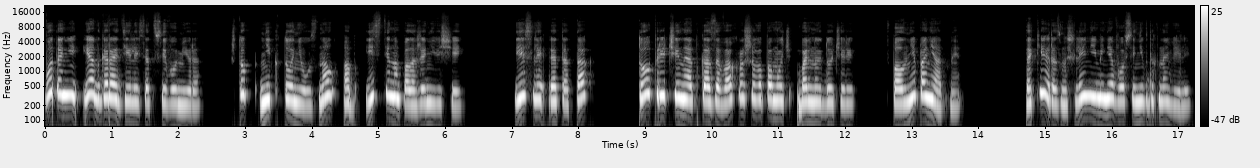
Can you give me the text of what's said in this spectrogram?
Вот они и отгородились от всего мира, чтоб никто не узнал об истинном положении вещей. Если это так, то причины отказа Вахрушева помочь больной дочери вполне понятны. Такие размышления меня вовсе не вдохновили.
